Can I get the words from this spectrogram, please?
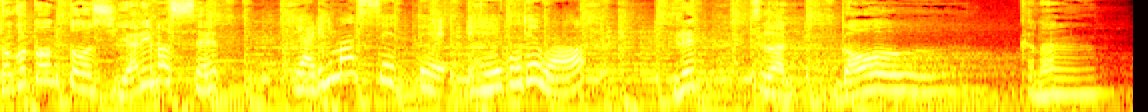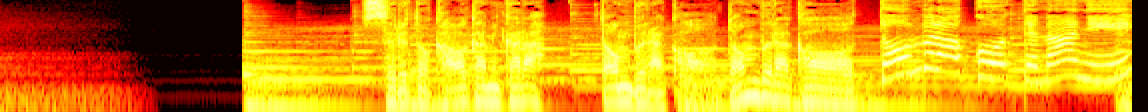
とことん投資やりまっせ。やりまっせって英語では？レッツラゴーかな。すると川上から、どんぶらこ、どんぶらこ。どんぶらこって何？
